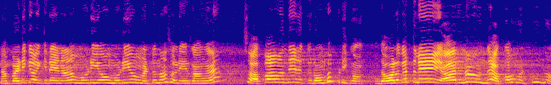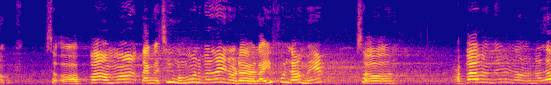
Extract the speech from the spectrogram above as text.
நான் படிக்க வைக்கிறேன். என்னால் முடியும் முடியும் மட்டும்தான் சொல்லியிருக்காங்க. ஸோ அப்பா வந்து எனக்கு ரொம்ப பிடிக்கும். இந்த உலகத்திலே யாருன்னா வந்து அப்பா மட்டும்தான். ஸோ அப்பா அம்மா தங்கச்சி இவங்க மூணு பேர் தான் என்னோட லைஃப் ஃபுல்லாமே ஸோ அப்பா வந்து நான் நல்லா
